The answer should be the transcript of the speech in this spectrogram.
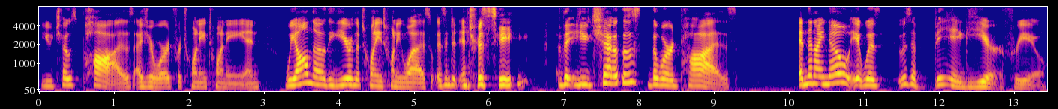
you chose pause as your word for 2020. And we all know the year that 2020 was. So isn't it interesting that you chose the word pause? And then I know it was it was a big year for you.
